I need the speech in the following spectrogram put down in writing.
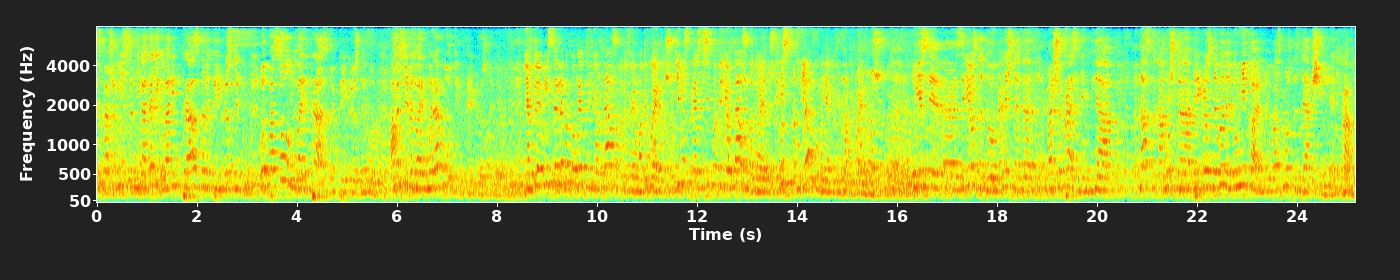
госпожой министром никогда не говорим праздновать перекрестный год. Вот посол, он говорит, празднуем перекрестный год. А мы все время говорим, мы работаем в перекрестный год. Γι' αυτό εμείς δεν λέμε ποτέ ότι γιορτάζουμε το αφιερωματικό έτος. Ο κύριος Πρέσβης είπε ότι γιορτάζουμε το έτος. Εμείς δουλεύουμε για το αφιερωματικό έτος. Но если э, серьезно, то, конечно, это большой праздник для нас, потому что перекрестные воды это уникальная возможность для общения, это правда.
